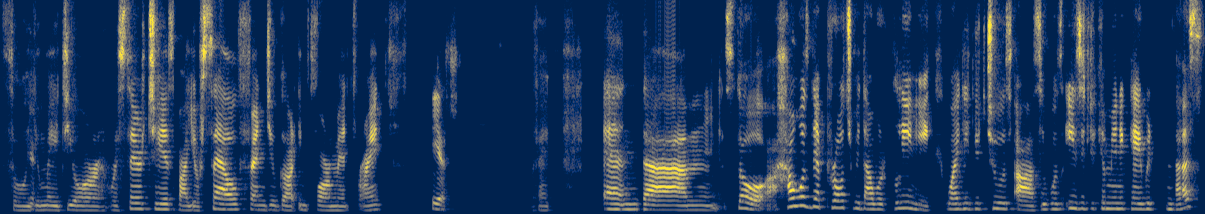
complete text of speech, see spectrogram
So Yeah. you made your researches by yourself and you got informed, right? Yes. Perfect. And um, so, how was the approach with our clinic? Why did you choose us? It was easy to communicate with us.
